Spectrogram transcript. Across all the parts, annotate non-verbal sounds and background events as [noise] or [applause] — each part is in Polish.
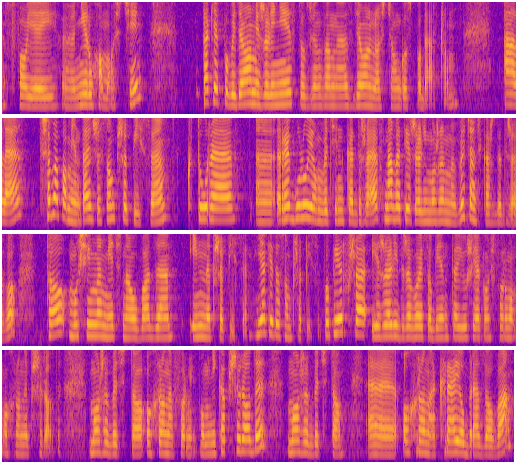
swojej um, nieruchomości tak jak powiedziałam, jeżeli nie jest to związane z działalnością gospodarczą. Ale trzeba pamiętać, że są przepisy, które e, regulują wycinkę drzew. Nawet jeżeli możemy wyciąć każde drzewo, to musimy mieć na uwadze inne przepisy. Jakie to są przepisy? Po pierwsze, jeżeli drzewo jest objęte już jakąś formą ochrony przyrody. Może być to ochrona w formie pomnika przyrody, może być to e, ochrona krajobrazowa,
